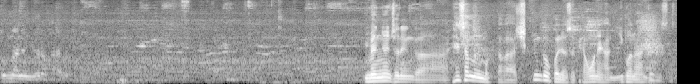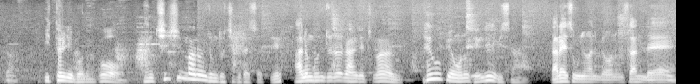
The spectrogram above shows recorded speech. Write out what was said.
돈 많은 유럽 할아버지. 몇년 전인가 해산물 먹다가 식중독 걸려서 병원에 한 입원을 한 적이 있었어. 이틀 입원하고 한 70만 원 정도 지불했었지. 아는 분들은 알겠지만 태국 병원은 굉장히 비싸. 나라에서 운영하는 병원은 싼데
